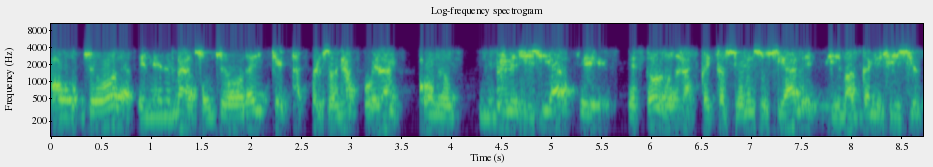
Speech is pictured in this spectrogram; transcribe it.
ocho horas, tener las ocho horas y que estas personas puedan con los beneficiar de, todo, de las prestaciones sociales y demás beneficios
